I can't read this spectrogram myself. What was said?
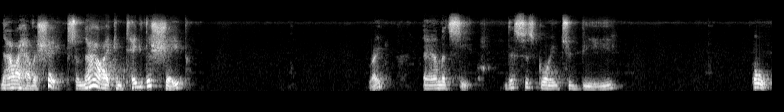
Now I have a shape. So now I can take this shape, right? And let's see, this is going to be, oh,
